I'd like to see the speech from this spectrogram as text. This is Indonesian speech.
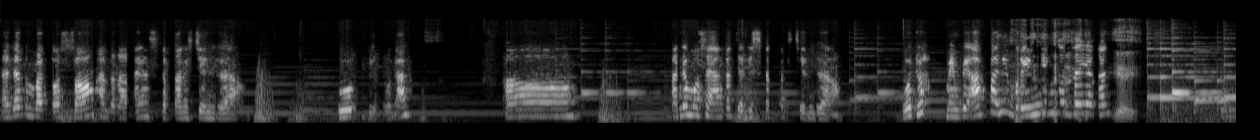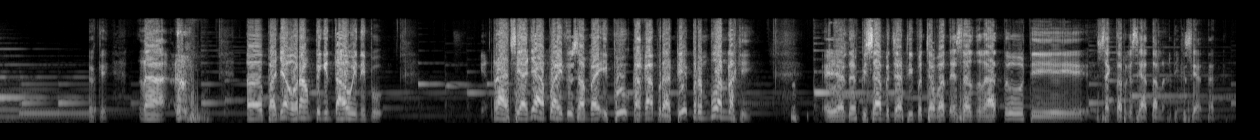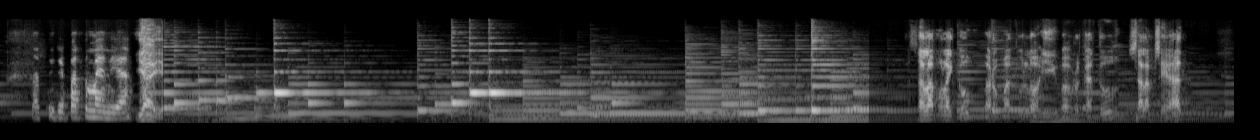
ada tempat kosong antara lain sekretaris jenderal. Bu, gitu kan. Uh, anda mau saya angkat jadi sekretaris jenderal. Waduh, mimpi apa nih? Merinding kan saya kan? Iya, iya. Oke. Nah, uh, banyak orang ingin tahu ini, Bu. Rahasianya apa itu sampai ibu, kakak, beradik, perempuan lagi? Iya, itu bisa menjadi pejabat eselon 1 di sektor kesehatan lah, di kesehatan. Satu departemen ya? Ya, ya. Assalamualaikum warahmatullahi wabarakatuh. Salam sehat.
